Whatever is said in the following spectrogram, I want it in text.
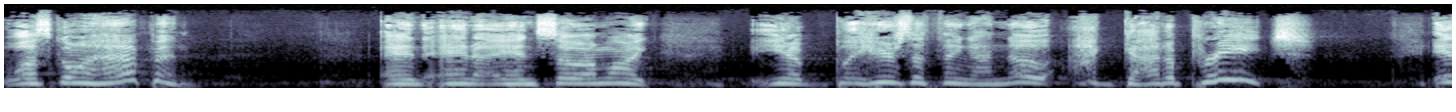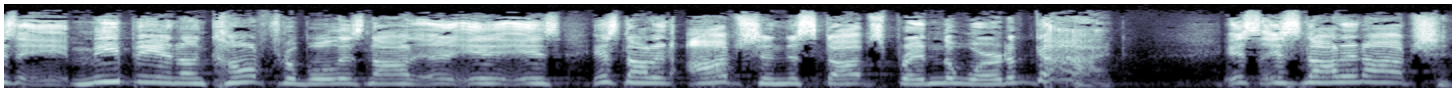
what's going to happen? And and and so I'm like, you know, but here's the thing: I know I gotta preach. Is me being uncomfortable is not is is not an option to stop spreading the word of God. It's, it's not an option.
